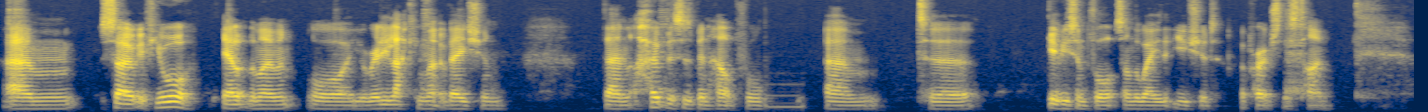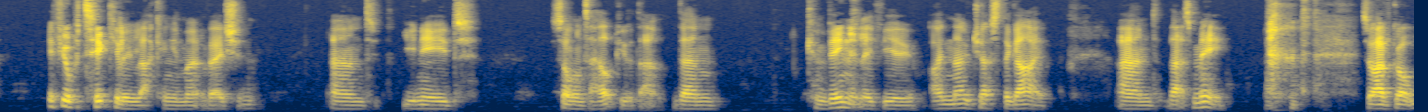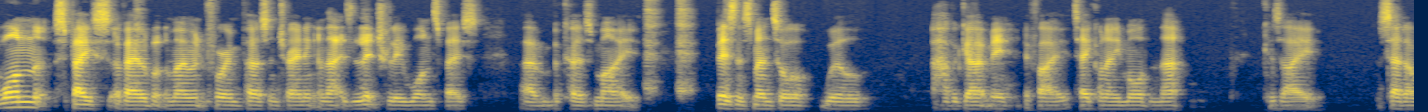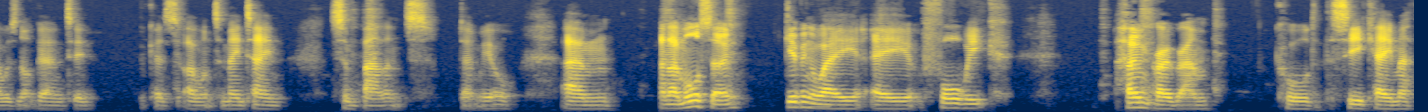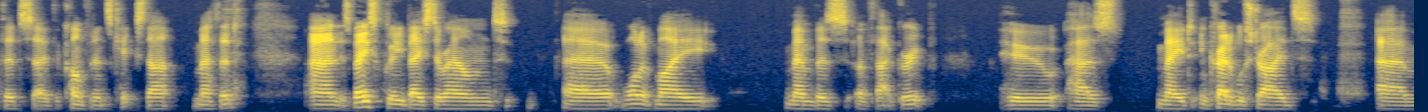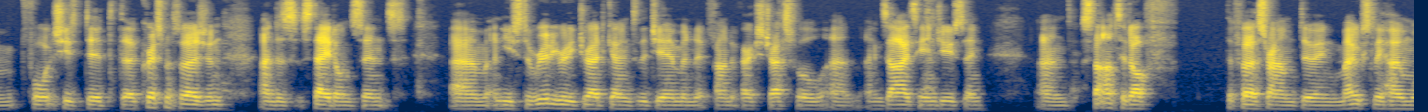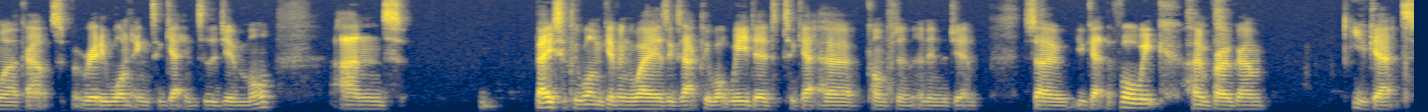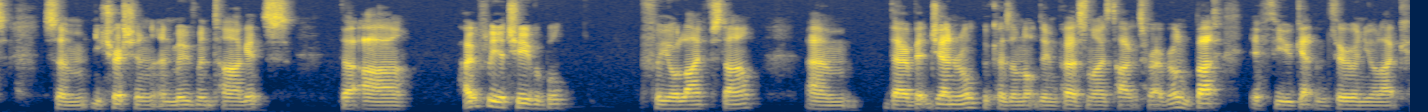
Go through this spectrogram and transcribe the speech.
Um, so if you're ill at the moment or you're really lacking motivation, then I hope this has been helpful um, to give you some thoughts on the way that you should approach this time. if you're particularly lacking in motivation and you need someone to help you with that, then conveniently for you, I know just the guy, and that's me. so I've got one space available at the moment for in person training, and that is literally one space um, because my business mentor will have a go at me if I take on any more than that because I said I was not going to because I want to maintain some balance, don't we all? Um, and I'm also giving away a four week home program called the CK method, so the confidence kickstart method. And it's basically based around uh, one of my members of that group who has made incredible strides um, for she's did the Christmas version and has stayed on since. Um, and used to really, really dread going to the gym, and it found it very stressful and anxiety inducing. And started off the first round doing mostly home workouts, but really wanting to get into the gym more. And basically, what I'm giving away is exactly what we did to get her confident and in the gym. So you get the four week home program, you get some nutrition and movement targets that are hopefully achievable for your lifestyle. Um, they're a bit general because I'm not doing personalized targets for everyone, but if you get them through and you're like,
